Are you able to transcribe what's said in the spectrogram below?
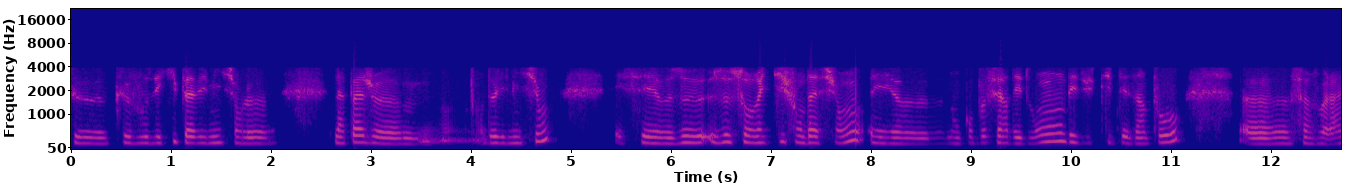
que, vos équipes avaient mis sur la page de l'émission. Et c'est The, The Sorority Foundation. Et donc, on peut faire des dons, déductibles des impôts. Enfin, voilà.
